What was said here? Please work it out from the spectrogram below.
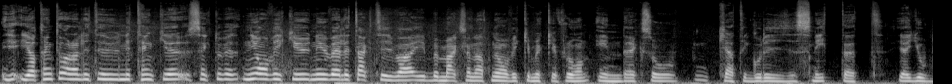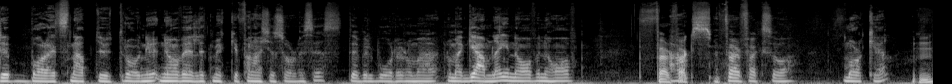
Jag tänkte höra lite hur ni tänker sektor. Ni avviker ju, ni är väldigt aktiva i bemärkelsen att ni avviker mycket från index och kategorisnittet. Jag gjorde bara ett snabbt utdrag. Ni, ni har väldigt mycket financial services. Det är väl både de här, de här gamla innehaven ni har. Fairfax. Ah, Fairfax och Markel. Mm.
